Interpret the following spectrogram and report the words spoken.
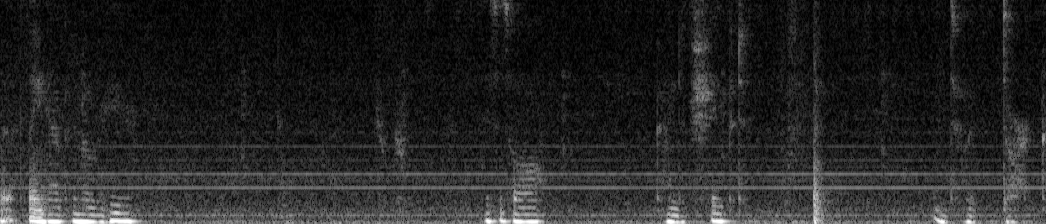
that thing happening over here. This is all kind of shaped into a dark,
